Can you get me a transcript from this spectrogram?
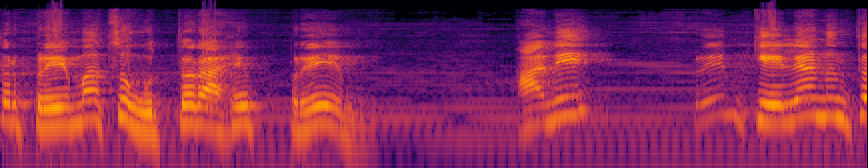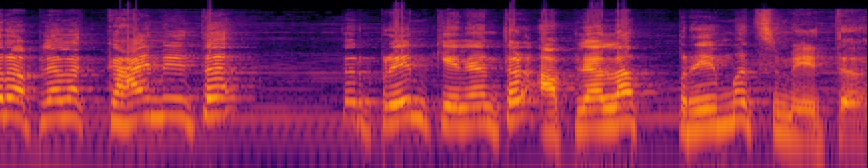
तर प्रेमाचं उत्तर आहे प्रेम. आणि प्रेम केल्यानंतर आपल्याला काय मिळतं? तर प्रेम केल्यानंतर आपल्याला प्रेमच मिळतं.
